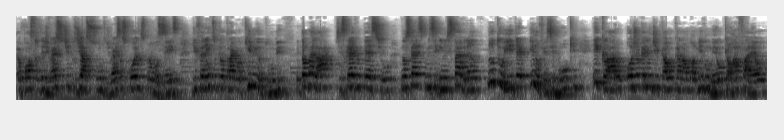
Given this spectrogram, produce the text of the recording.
eu posso trazer diversos tipos de assuntos, diversas coisas para vocês, diferentes do que eu trago aqui no YouTube. Então vai lá, se inscreve no TSU, não esquece de me seguir no Instagram, no Twitter e no Facebook. E claro, hoje eu quero indicar o canal do amigo meu, que é o Rafael,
